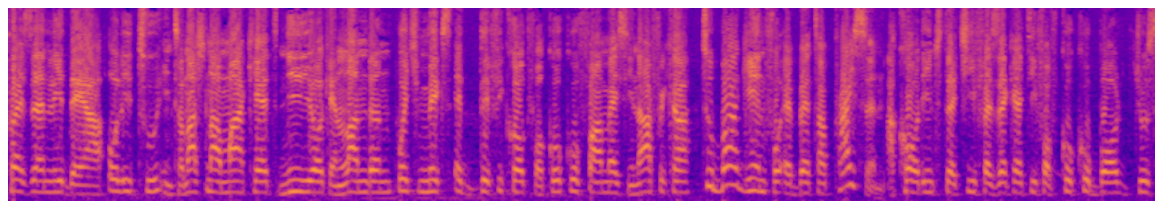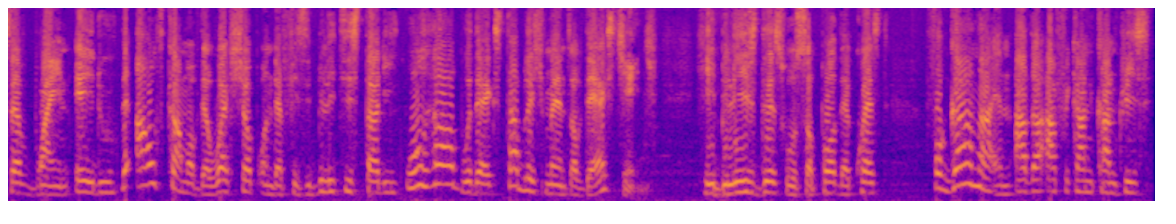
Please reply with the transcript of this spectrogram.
Presently, there are only two international markets, New York and London, which makes it difficult for cocoa farmers in Africa to bargain for a better pricing. According to the chief executive of Cocoa Board, Joseph Boahen Aidoo, the outcome of the workshop on the feasibility study will help with the establishment of the exchange. He believes this will support the quest for Ghana and other African countries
